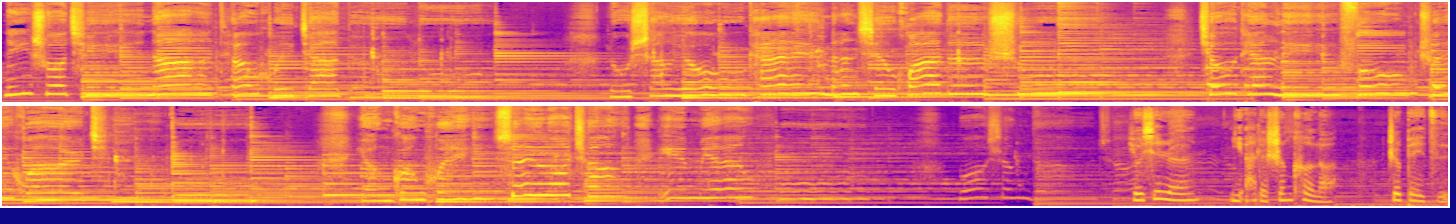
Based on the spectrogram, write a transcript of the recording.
你说起那条回家的路，路上有开满鲜花的树，有些人你爱的深刻了，这辈子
